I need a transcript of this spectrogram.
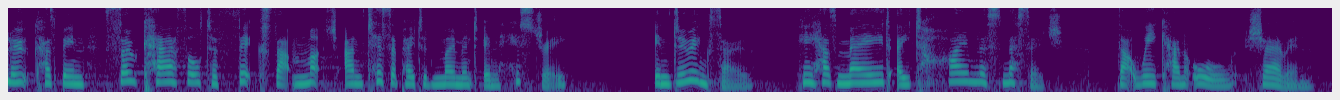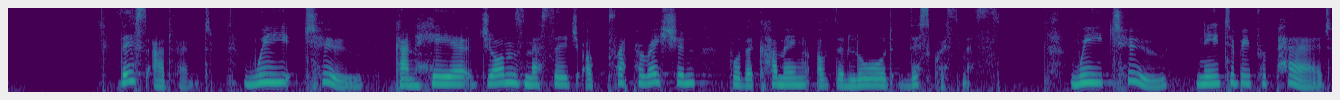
Luke has been so careful to fix that much anticipated moment in history, in doing so, he has made a timeless message that we can all share in. This Advent, we too can hear John's message of preparation for the coming of the Lord this Christmas. We too need to be prepared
